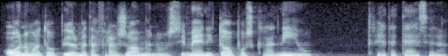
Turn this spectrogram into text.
όνομα το οποίο μεταφραζόμενο σημαίνει τόπος κρανίου. 34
